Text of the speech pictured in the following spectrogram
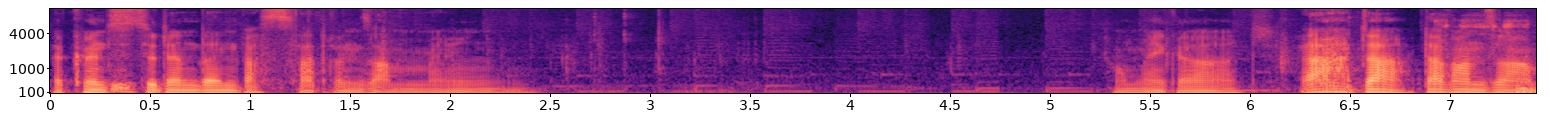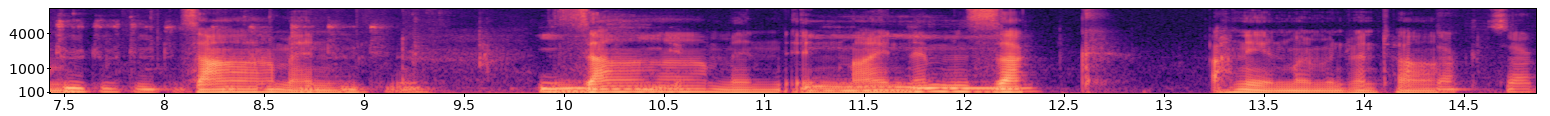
Da könntest du dann dein Wasser drin sammeln. Oh mein Gott. Ah, da, da waren Samen. Samen. Samen in meinem Sack. Ach nee, in meinem Inventar. Zack, zack.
